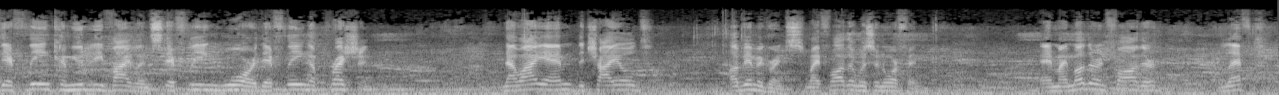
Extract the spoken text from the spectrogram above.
They're fleeing community violence, they're fleeing war, they're fleeing oppression. Now, I am the child of immigrants. My father was an orphan. And my mother and father left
